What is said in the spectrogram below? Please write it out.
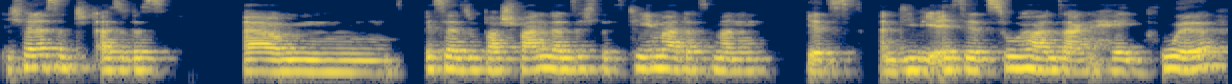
ich finde das, also das ähm, ist ja super spannend an sich das Thema, dass man jetzt an die VAs jetzt zuhören, sagen, hey, cool,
